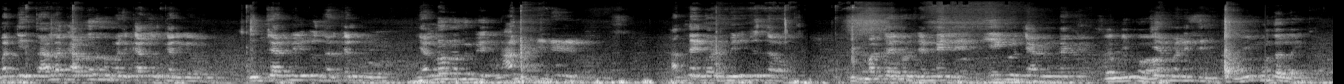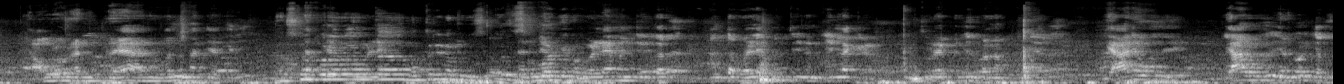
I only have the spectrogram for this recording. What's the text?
ಮತ್ತೆ ಈ ತಾಲೂಕು ಆದರೂ ನಮ್ಮ Mallikarjuna Kharge in charge minister Darshan Guru ಎಲ್ಲರೂ ನಮಗೆ ಬೇಕು. ನಾನು ಹದಿನೈದು ವರ್ಷ ಮಿನಿಸ್ಟರ್ ಇಪ್ಪತ್ತೈದು ವರ್ಷ ಎಂ ಎಲ್ ಎ ಈಗಲೂ ಕ್ಯಾಬಿನೆಟ್ನಾಗ ನಿಮ್ಮ ಚೇರ್ಮನ್ ಇದ್ದೀನಿ. ನಿಮ್ಮ ಮುಂದಲ್ಲ ಈಗ? ಅವ್ರವ್ರ ಅಭಿಪ್ರಾಯ ಅದ್ರ ಒಂದು ಮಾತಾಡ್ತೀನಿ ಮಂತ್ರಿ ನಮಗೆ ನಮ್ಗೆ. ಒಳ್ಳೆ ಮಂತ್ರಿ ಇದ್ದಾರೆ. ಅಂತ ಒಳ್ಳೆ ಮಂತ್ರಿ ನಮ್ಮ ಜಿಲ್ಲಾ ಬಣ್ಣ ಯಾರೇ ಹೋದ್ರೆ. ಯಾರು ಎಲ್ಲರೂ ಕೆಲಸ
